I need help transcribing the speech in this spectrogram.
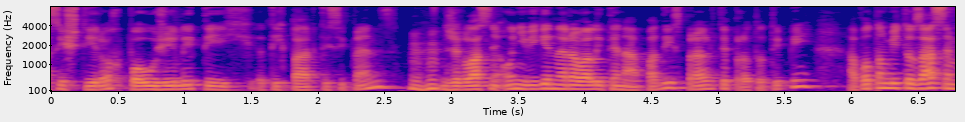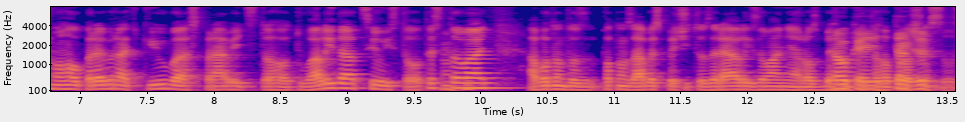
asi štyroch použili tých, tých participants, uh-huh. že vlastne oni vygenerovali tie nápady, spravili tie prototypy a potom by to zase mohol prebrať Cube a spraviť z toho tú validáciu, ísť to otestovať uh-huh. a potom, to, potom zabezpečiť to zrealizovanie a rozbehnutie okay, toho takže, procesu.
